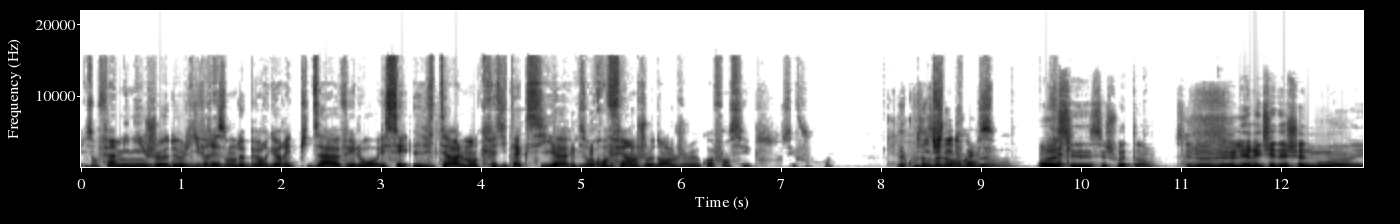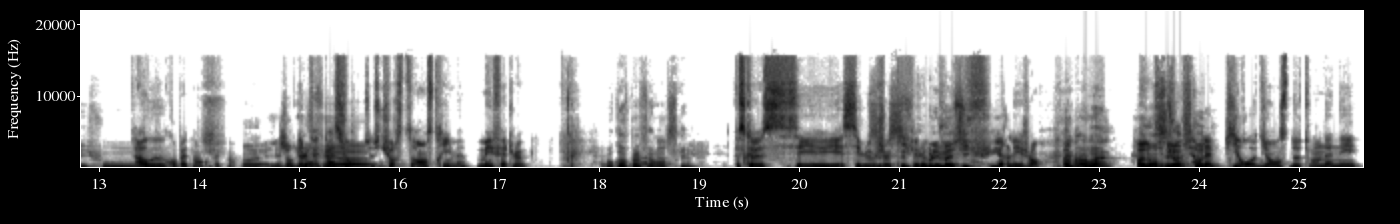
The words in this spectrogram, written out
ils ont fait un mini-jeu de livraison de burgers et de pizza à vélo et c'est littéralement Crazy Taxi. euh, ils ont refait un jeu dans le jeu quoi. Enfin c'est fou. quoi. Yakuza, ça a l'air vraiment Wells. bien. Ouais, Faites-le. c'est c'est chouette. Hein. C'est le- le- l'héritier des Shenmue. Hein. Il faut. Ah oui, complètement, complètement. Ouais. Ouais, Les gens qui Ne le ont faites fait, pas sur, euh, sur- en stream, mais faites-le. Pourquoi pas le faire en stream? Parce que c'est c'est le C'est- jeu c'est qui fait le problématique. plus fuir les gens. Ah ouais? Ah non, si c'est tu veux faire la Hearthstone. pire audience de ton année,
